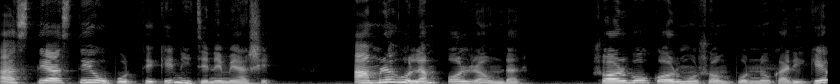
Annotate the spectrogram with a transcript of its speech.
আস্তে আস্তে ওপর থেকে নিচে নেমে আসে। আমরা হলাম অলরাউন্ডার সর্বকর্ম সম্পন্নকারীকে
